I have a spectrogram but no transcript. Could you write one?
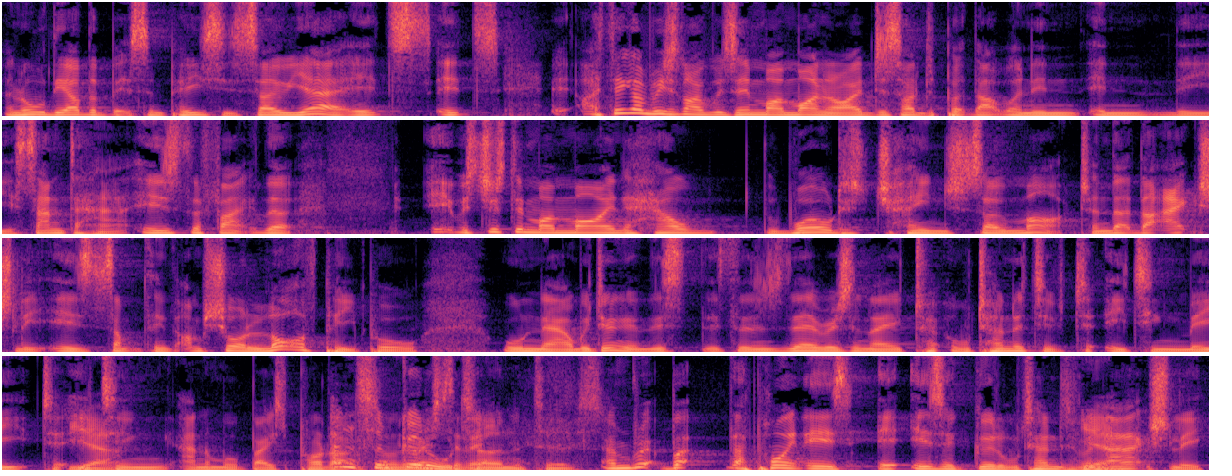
and all the other bits and pieces. So yeah, it's it's. I think the reason I was in my mind and I decided to put that one in in the Santa hat is the fact that it was just in my mind how the world has changed so much, and that that actually is something that I'm sure a lot of people will now be doing. This, this there is an alternative to eating meat, to Yeah. eating animal based products, and some the good rest of it. alternatives. And re- but the point is, it is a good alternative. Yeah. And actually,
